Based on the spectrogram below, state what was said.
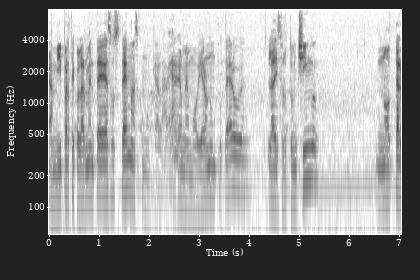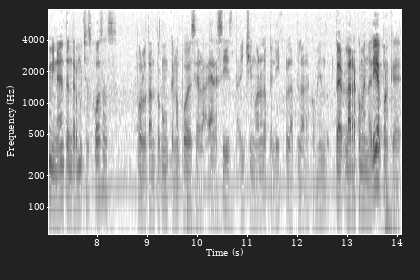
a mí particularmente esos temas como que a la verga me movieron un putero, güey. La disfruté un chingo. No terminé de entender muchas cosas. Por lo tanto, como que no puedo decir, a la verga, sí, está bien chingona la película, te la recomiendo. Pero la recomendaría porque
